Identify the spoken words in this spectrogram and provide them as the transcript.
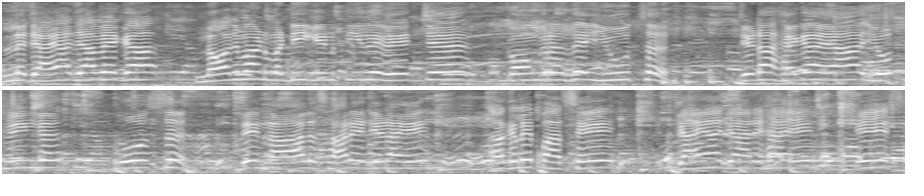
ਲਿਜਾਇਆ ਜਾਵੇਗਾ। ਨੌਜਵਾਨ ਵੱਡੀ ਗਿਣਤੀ ਦੇ ਵਿੱਚ ਕਾਂਗਰਸ ਦੇ ਯੂਥ ਜਿਹੜਾ ਹੈਗਾ ਆ, ਯੂਥ ਵਿੰਗ, ਉਸ ਦੇ ਨਾਲ ਸਾਰੇ ਜਿਹੜਾ ਹੈ ਅਗਲੇ ਪਾਸੇ ਜਾਇਆ ਜਾ ਰਿਹਾ ਹੈ। ਇਸ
